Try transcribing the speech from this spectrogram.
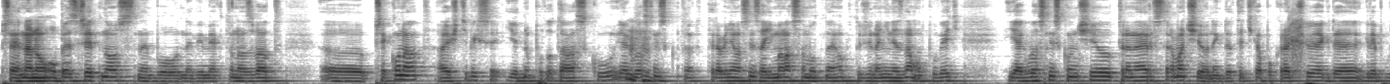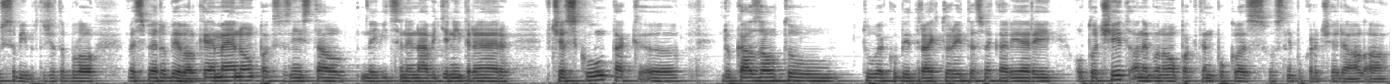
přehnanou obezřetnost, nebo nevím, jak to nazvat, uh, překonat. A ještě bych si jednu podotázku, jak mhm. vlastně, která mě vlastně zajímala samotného, protože na ní neznám odpověď, jak vlastně skončil trenér Stramačiony, kde teďka pokračuje, kde, kde působí, protože to bylo ve své době velké jméno, pak se z něj stal nejvíce nenáviděný trenér v Česku, tak eh, dokázal tu, tu jakoby trajektorii té své kariéry otočit, anebo naopak ten pokles vlastně pokračuje dál a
